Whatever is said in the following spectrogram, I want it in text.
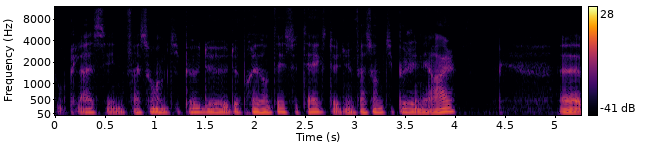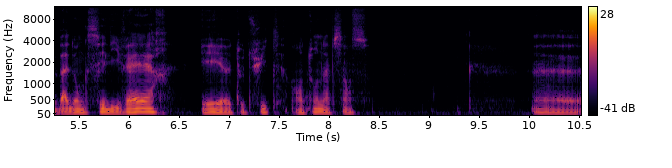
donc là, c'est une façon un petit peu de présenter ce texte d'une façon un petit peu générale. Euh, bah donc c'est l'hiver et euh, tout de suite en ton absence. Euh,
